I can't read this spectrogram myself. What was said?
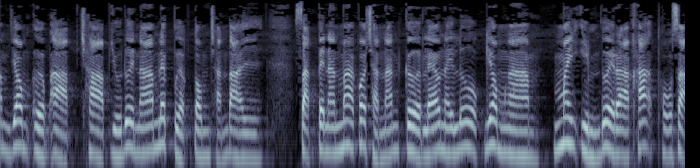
ำย่อมเอิบอาบฉาบอยู่ด้วยน้ำและเปลือกตมฉันใด สัตว์เป็นอันมากก็ฉันนั้นเกิดแล้วในโลกย่อมงาม ไม่อิ่มด้วยราคะโทสะ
